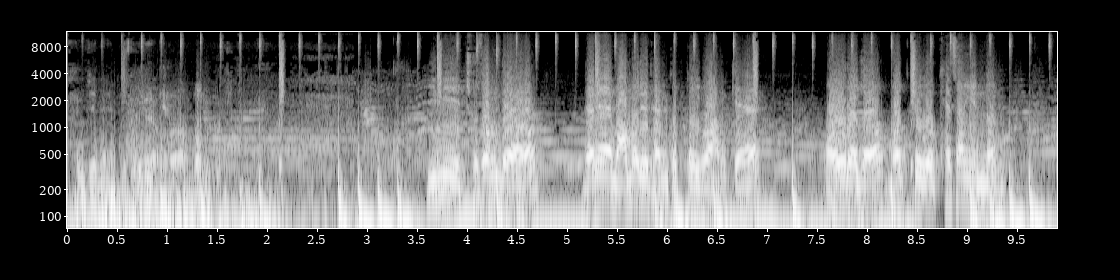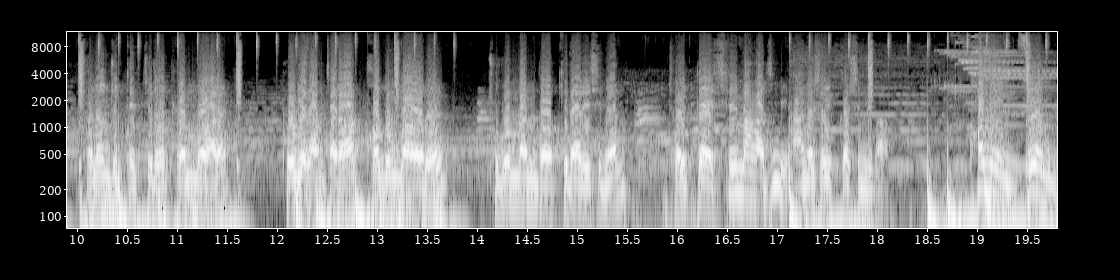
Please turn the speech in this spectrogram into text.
단지 내 이렇게 이미 조성되어 내내 마무리된 곳들과 함께 어우러져 멋지고 개성 있는 전원주택지로 변모할 보계산자라 거북마을을 조금만 더 기다리시면 절대 실망하지 않으실 것입니다. Coming soon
